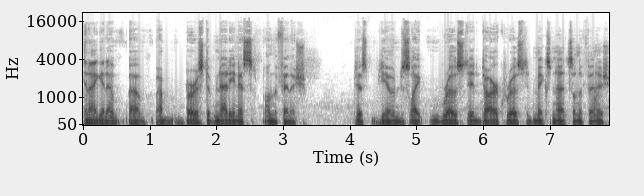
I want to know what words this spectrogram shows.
And I get a, a, a burst of nuttiness on the finish. Just, you know, just like roasted, dark roasted mixed nuts on the finish.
